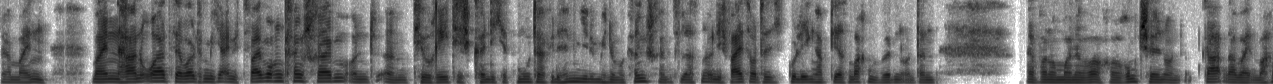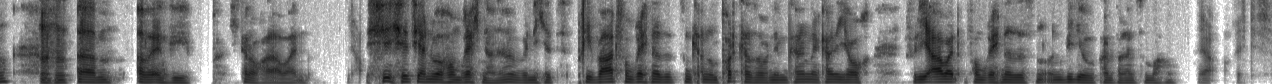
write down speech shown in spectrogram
Ja, mein, mein HNO-Arzt, der wollte mich eigentlich zwei Wochen krank schreiben und ähm, theoretisch könnte ich jetzt Montag wieder hingehen, um mich nochmal krank schreiben zu lassen. Und ich weiß auch, dass ich Kollegen habe, die das machen würden und dann einfach nochmal eine Woche rumchillen und Gartenarbeit machen. Mhm. Ähm, aber irgendwie, ich kann auch arbeiten. Ja. Ich, ich sitze ja nur vom Rechner. Ne? Wenn ich jetzt privat vom Rechner sitzen kann und Podcast aufnehmen kann, dann kann ich auch für die Arbeit vom Rechner sitzen und Videokonferenzen machen. Ja, richtig.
